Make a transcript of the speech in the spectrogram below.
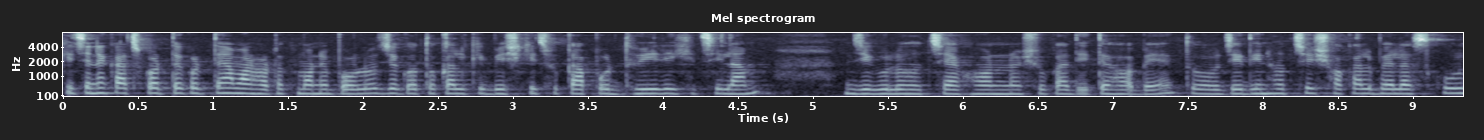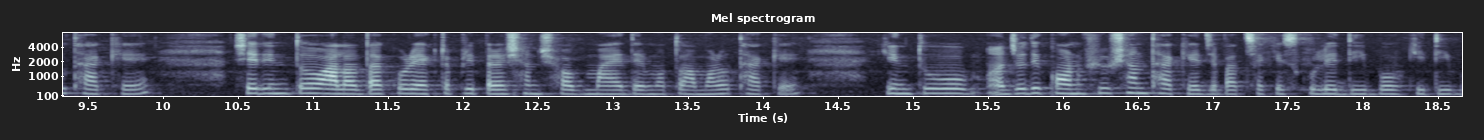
কিচেনে কাজ করতে করতে আমার হঠাৎ মনে পড়ল যে গতকালকে বেশ কিছু কাপড় ধুয়ে রেখেছিলাম, যেগুলো হচ্ছে এখন শুকা দিতে হবে। তো যেদিন হচ্ছে সকালবেলা স্কুল থাকে, সেদিন তো আলাদা করে একটা প্রিপারেশান সব মায়েদের মতো আমারও থাকে। কিন্তু যদি কনফিউশন থাকে যে বাচ্চাকে স্কুলে দিব কি দিব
